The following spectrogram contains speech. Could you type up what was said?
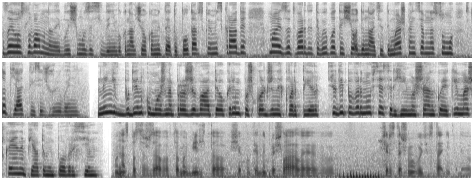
За його словами, на найближчому засіданні виконавчого комітету Полтавської міськради мають затвердити виплати ще 11 мешканцям на суму 105 тисяч гривень. Нині в будинку можна проживати, окрім пошкоджених квартир. Сюди повернувся Сергій Машенко, який мешкає на п'ятому поверсі. У нас постраждав автомобіль, то ще поки не прийшла, але через те, що, мабуть, останній подавав.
